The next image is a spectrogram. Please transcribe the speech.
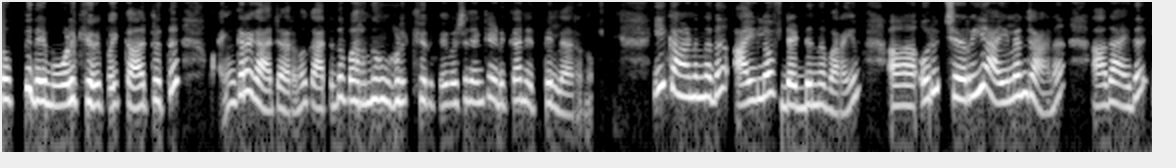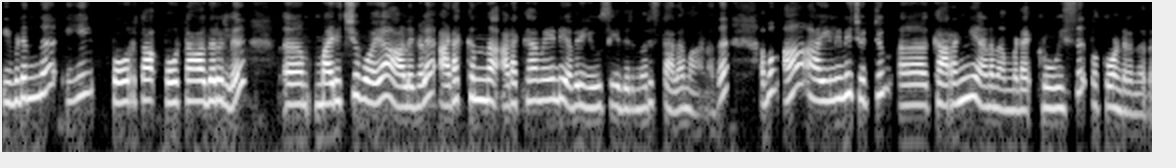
തൊപ്പി ഇതേ മോളിൽ കയറിപ്പോയി. കാറ്റത്ത് ഭയങ്കര കാറ്റായിരുന്നു. കാറ്റത്ത് പറന്ന് മുകളിൽ കയറിപ്പോയി. പക്ഷെ ഞങ്ങൾക്ക് എടുക്കാൻ എത്തില്ലായിരുന്നു. ഈ കാണുന്നത് ഐൽ ഓഫ് ഡെഡ് എന്ന് പറയും. ഒരു ചെറിയ ഐലൻഡ് ആണ്. അതായത് ഇവിടുന്ന് ഈ പോർട്ടാ പോർട്ടാദറിൽ മരിച്ചുപോയ ആളുകളെ അടക്കുന്ന അടക്കാൻ വേണ്ടി അവർ യൂസ് ചെയ്തിരുന്ന ഒരു സ്ഥലമാണത്. അപ്പം ആ ഐലിന് ചുറ്റും കറങ്ങിയാണ് നമ്മുടെ ക്രൂയിസ് പൊക്കോണ്ടിരുന്നത്.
